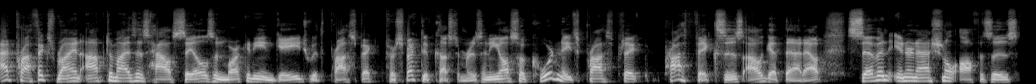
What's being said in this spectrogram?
At Prophix, Ryan optimizes how sales and marketing engage with prospect prospective customers, and he also coordinates prospect Prophix's, I'll get that out, seven international offices,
